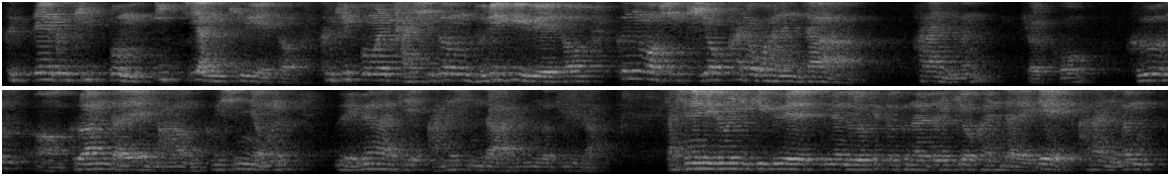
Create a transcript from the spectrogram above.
그때 그 기쁨 잊지 않기 위해서 그 기쁨을 다시금 누리기 위해서 끊임없이 기억하려고 하는 자 하나님은 결코 그 어, 그러한 자의 마음 그 심령을 외면하지 않으신다라는 것입니다. 자신의 믿음을 지키기 위해 쓰며 노력했던 그날들을 기억하는 자에게 하나님은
